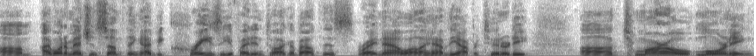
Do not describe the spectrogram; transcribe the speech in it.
Um, I want to mention something. I'd be crazy if I didn't talk about this right now while I have the opportunity. Uh, tomorrow morning,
